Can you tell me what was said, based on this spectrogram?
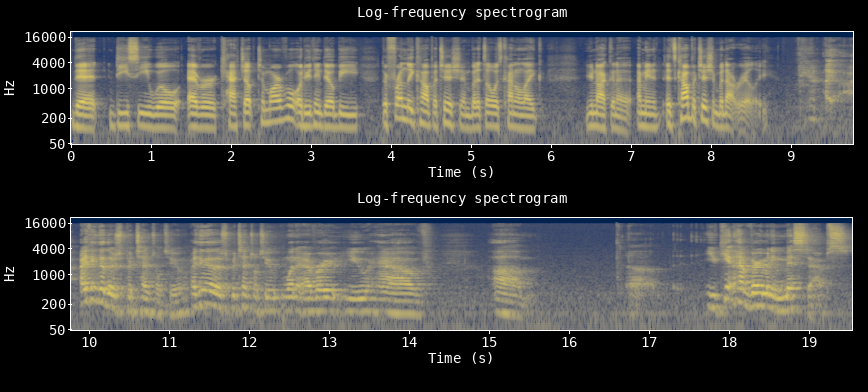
that DC will ever catch up to Marvel, or do you think there'll be the friendly competition? But it's always kind of like you're not gonna. I mean, it's competition, but not really. I, think that there's potential to. I think that there's potential to whenever you have. Um, uh, you can't have very many missteps.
